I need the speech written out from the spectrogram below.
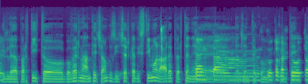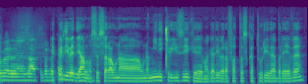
Il partito governante, diciamo così, cerca di stimolare per tenere la gente Tenta con- tutto per tutto, contenta. per, esatto, per E quindi vediamo se sarà una, una mini crisi che magari verrà fatta scaturire a breve,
